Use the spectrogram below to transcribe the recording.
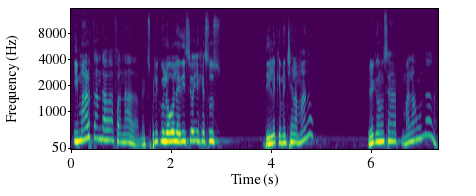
y Marta andaba afanada, me explico, y luego le dice, oye Jesús, dile que me eche la mano, dile que no sea mala onda.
